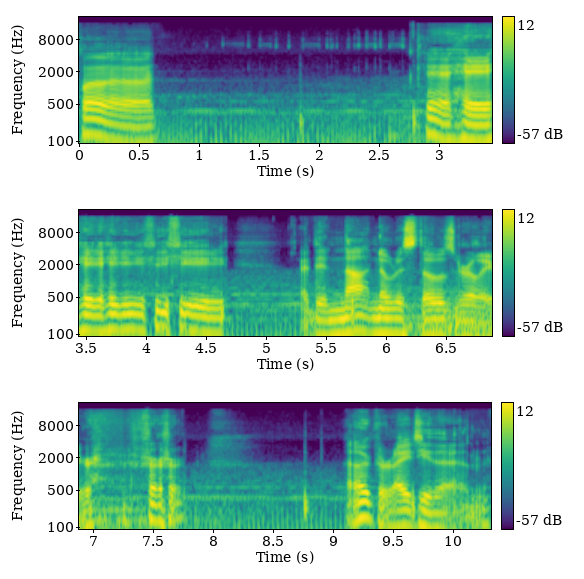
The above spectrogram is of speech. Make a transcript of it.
But... Okay. I did not notice those earlier. Alrighty then.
